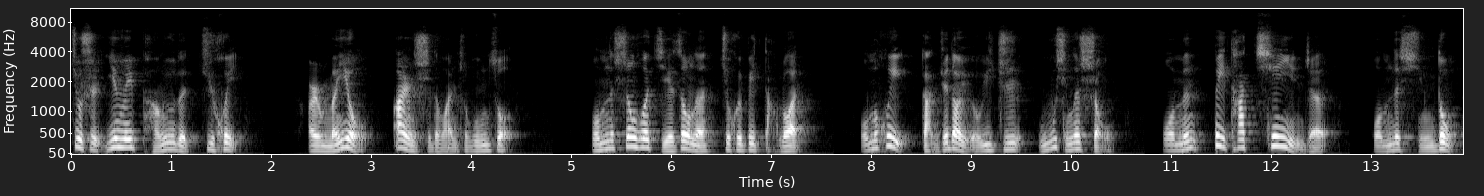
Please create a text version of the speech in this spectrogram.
就是因为朋友的聚会而没有按时的完成工作，我们的生活节奏呢就会被打乱，我们会感觉到有一只无形的手，我们被它牵引着。我们的行动、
